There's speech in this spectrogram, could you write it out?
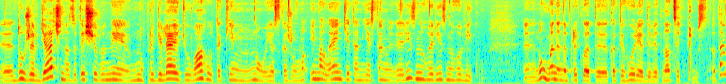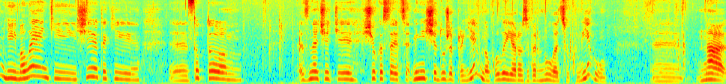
Е, Дуже вдячна за те, що вони ну, приділяють увагу таким, ну я скажу, і маленькі там є, там різного різного віку. Е, Ну, у мене, наприклад, е, категорія 19 а там є і маленькі, і ще такі. Тобто, значить, що касається, мені ще дуже приємно, коли я розвернула цю книгу. На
